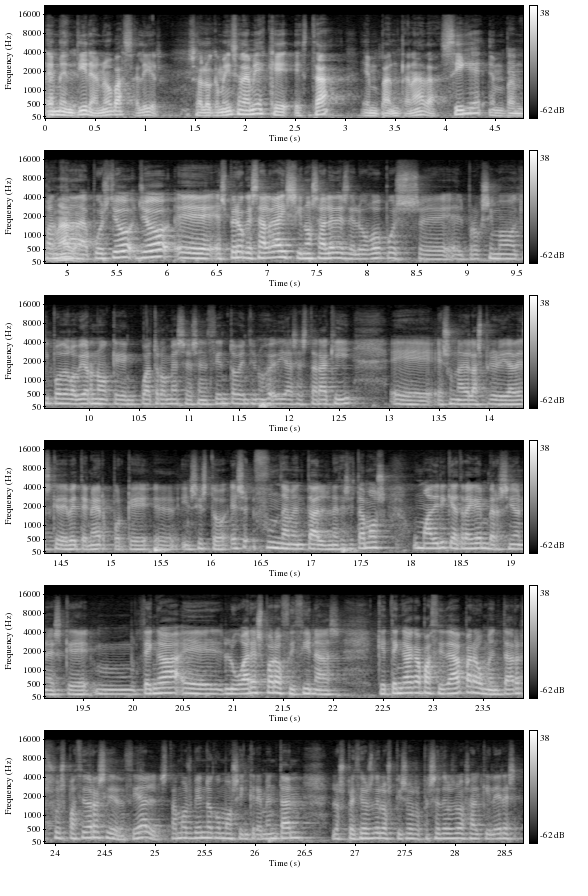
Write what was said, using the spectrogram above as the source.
es mentira, no va a salir. O sea, lo que me dicen a mí es que está empantanada, sigue empantanada. Pues yo, yo eh, espero que salga y si no sale, desde luego, pues eh, el próximo equipo de gobierno que en cuatro meses, en 129 días estará aquí, eh, es una de las prioridades que debe tener, porque, insisto, es fundamental. Necesitamos un Madrid que atraiga inversiones, que mm, tenga lugares para oficinas, que tenga capacidad para aumentar su espacio residencial. Estamos viendo cómo se incrementan los precios de los pisos, los precios de los alquileres.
